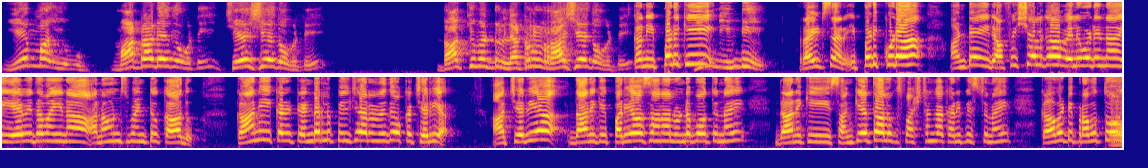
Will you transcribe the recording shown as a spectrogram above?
ఏం మాట్లాడేది ఒకటి చేసేది ఒకటి డాక్యుమెంట్ లెటర్లు రాసేది ఒకటి. కానీ ఇప్పటికీ రైట్ సార్ ఇప్పటికి కూడా అంటే ఇది అఫీషియల్గా వెలువడిన ఏ విధమైన అనౌన్స్మెంట్ కాదు. కానీ ఇక్కడ టెండర్లు పిలిచారనేది ఒక చర్య. ఆ చర్య దానికి పర్యవసానాలు ఉండబోతున్నాయి. దానికి సంకేతాలు స్పష్టంగా కనిపిస్తున్నాయి. కాబట్టి ప్రభుత్వం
